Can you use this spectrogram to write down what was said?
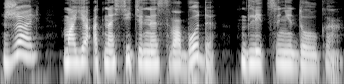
Жаль, моя относительная свобода длится недолго.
